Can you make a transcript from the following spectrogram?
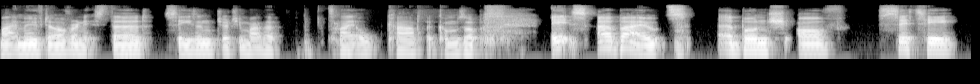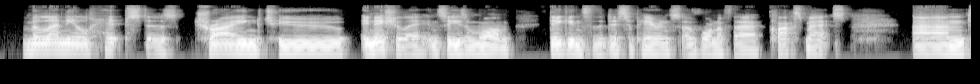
Might have moved over in its third season, judging by the title card that comes up. It's about a bunch of city millennial hipsters trying to initially in season one dig into the disappearance of one of their classmates. And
